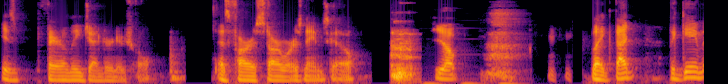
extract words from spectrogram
is fairly gender neutral as far as Star Wars names go. Yep. Like that, the game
